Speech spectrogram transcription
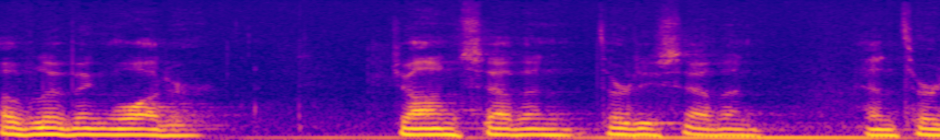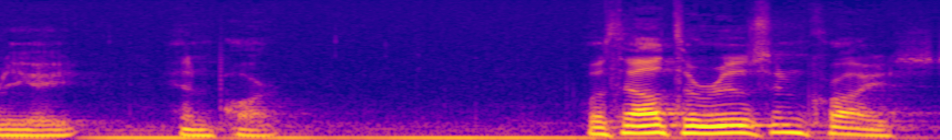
of living water. John 7 37 and 38 in part. Without the risen Christ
